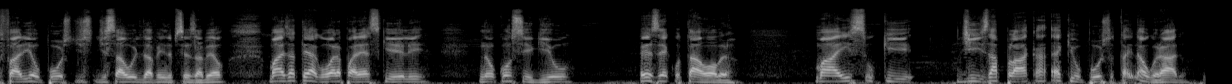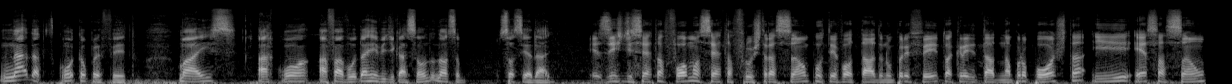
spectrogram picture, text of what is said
faria o posto de, de saúde da Avenida Princesa Isabel, mas até agora parece que ele não conseguiu executar a obra. Mas o que diz a placa é que o posto está inaugurado. Nada contra o prefeito, mas a, a favor da reivindicação da nossa sociedade. Existe, de certa forma, uma certa frustração por ter votado no prefeito, acreditado na proposta e essa ação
